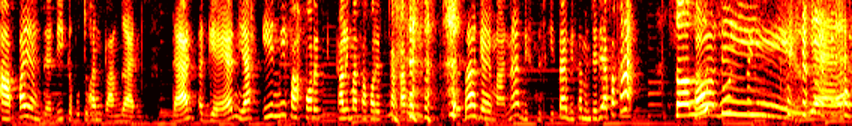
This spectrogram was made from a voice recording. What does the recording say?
apa yang jadi kebutuhan pelanggan. Dan again ya, ini favorit kalimat favorit Kak Ruli. Bagaimana bisnis kita bisa menjadi apa Kak? Solusi. solusi. Yes.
